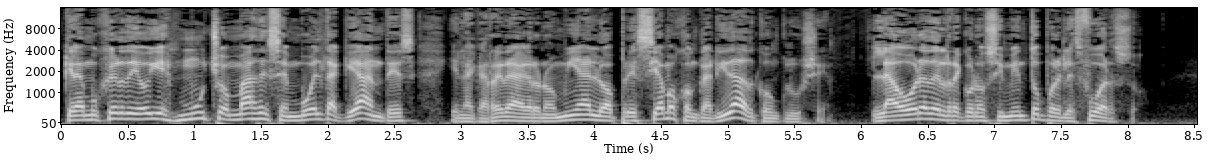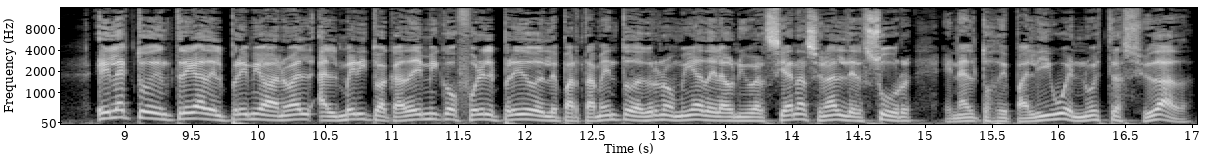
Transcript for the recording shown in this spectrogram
que la mujer de hoy es mucho más desenvuelta que antes y en la carrera de agronomía lo apreciamos con claridad, concluye. La hora del reconocimiento por el esfuerzo. El acto de entrega del premio anual al mérito académico fue el predio del Departamento de Agronomía de la Universidad Nacional del Sur, en Altos de Paligüe, en nuestra ciudad.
